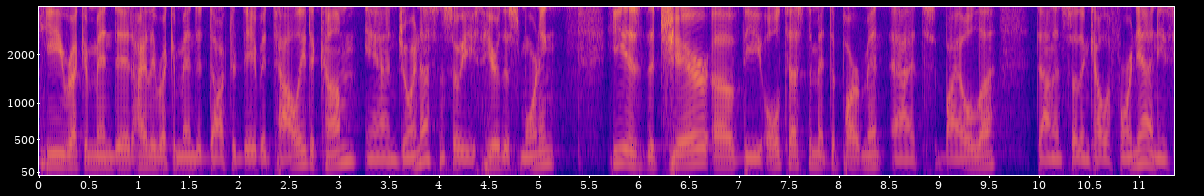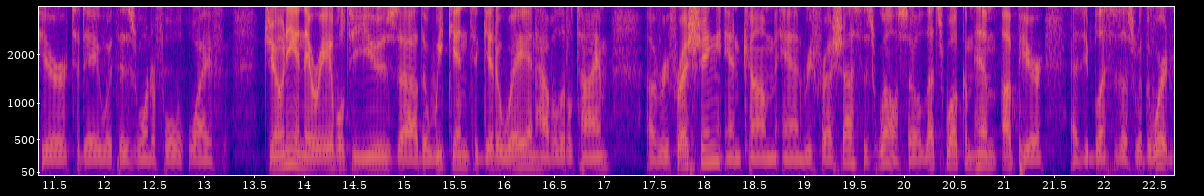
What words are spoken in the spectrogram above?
He recommended, highly recommended Dr. David Talley to come and join us, and so he's here this morning. He is the chair of the Old Testament department at Biola down in Southern California, and he's here today with his wonderful wife, Joni, and they were able to use uh, the weekend to get away and have a little time of refreshing and come and refresh us as well. So let's welcome him up here as he blesses us with the word.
